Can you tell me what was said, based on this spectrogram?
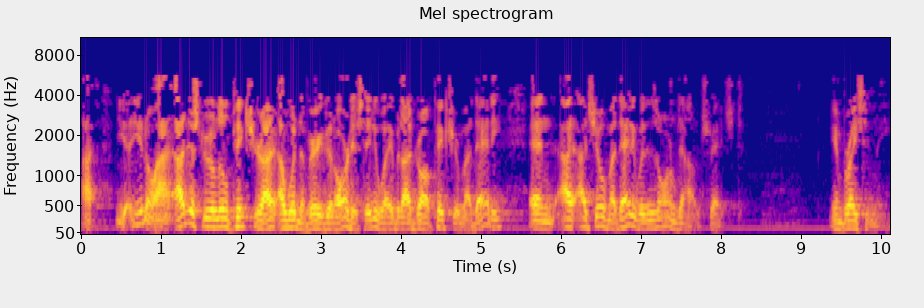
I, you know, I, I just drew a little picture. I, I wasn't a very good artist anyway, but I'd draw a picture of my daddy, and I, I'd show my daddy with his arms outstretched, embracing me,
